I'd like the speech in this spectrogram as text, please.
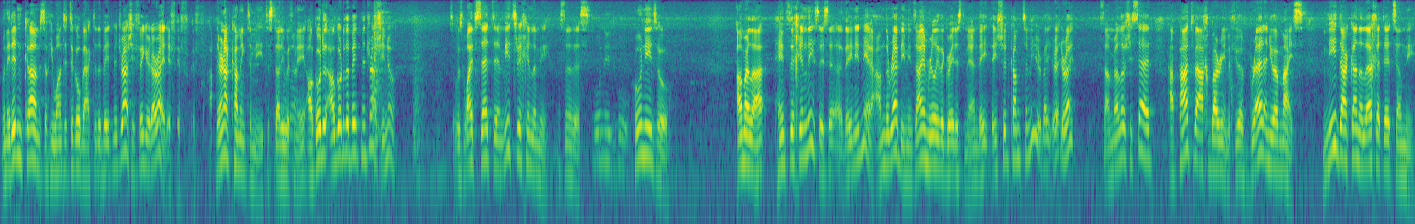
When they didn't come, so he wanted to go back to the Beit Midrash. He figured, all right, if, if, if they're not coming to me to study with me, I'll go to I'll go to the Beit Midrash. He knew. So his wife said to him, "Mitzrichin lemi." Listen to this. Who need who? Who needs who? Amar la, hein tzichin li. So he said, uh, they need me. I'm the Rebbe. Means I am really the greatest man. They, they should come to me. You're right. You're right. So Amar la, she said, hapat ve'achbarim. If you have bread and you have mice, mi darkan alechet etzel mi.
